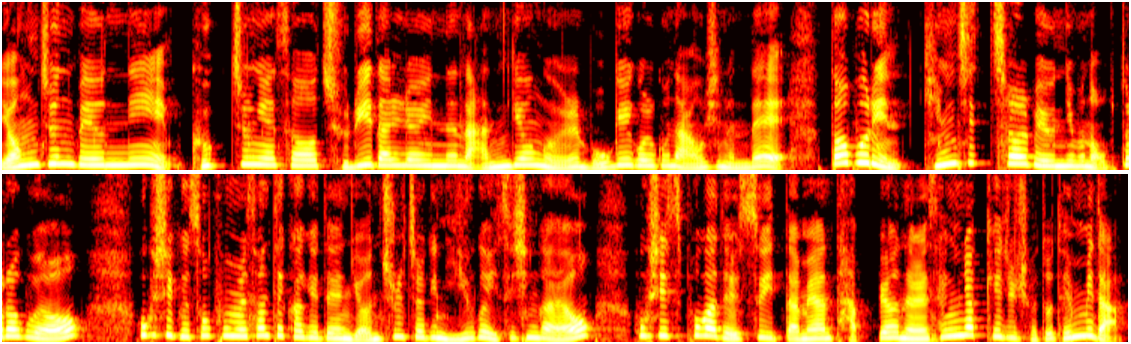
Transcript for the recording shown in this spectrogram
영준 배우님, 극 중에서 줄이 달려있는 안경을 목에 걸고 나오시는데 더블인 김지철 배우님은 없더라고요. 혹시 그 소품을 선택하게 된 연출적인 이유가 있으신가요? 혹시 스포가 될 수 있다면 답 변을 생략해 주셔도 됩니다.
